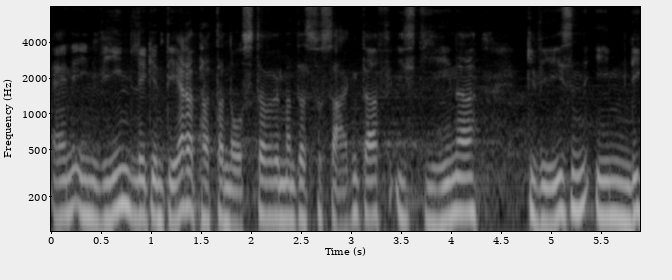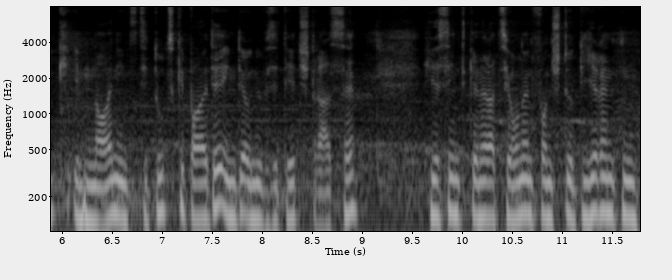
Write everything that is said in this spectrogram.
Ein in Wien legendärer Paternoster, wenn man das so sagen darf, ist jener gewesen im NIC, im neuen Institutsgebäude in der Universitätsstraße. Hier sind Generationen von Studierenden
